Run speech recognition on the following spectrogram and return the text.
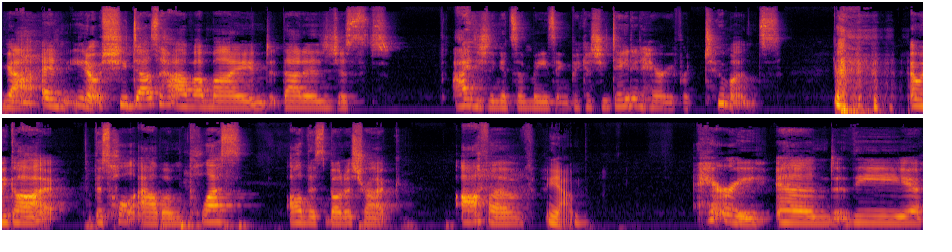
Yeah, and you know, she does have a mind that is just I just think it's amazing because she dated Harry for 2 months. and we got this whole album plus all this bonus track off of yeah. Harry and the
